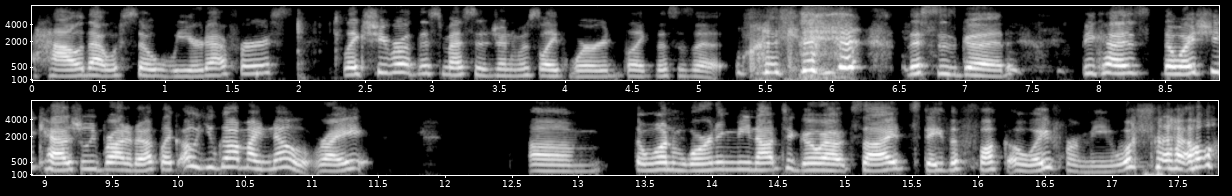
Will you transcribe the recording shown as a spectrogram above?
how that was so weird at first. Like she wrote this message and was like, "Word, like this is it. This is good." Because the way she casually brought it up, like, "Oh, you got my note, right?" Um, the one warning me not to go outside, stay the fuck away from me. What the hell?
